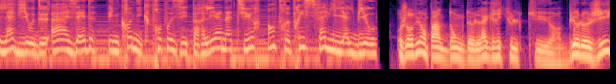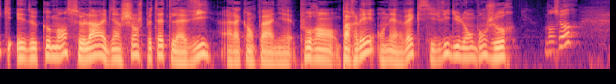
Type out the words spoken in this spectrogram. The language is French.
La bio de A à Z, une chronique proposée par Léa Nature, entreprise familiale bio. Aujourd'hui, on parle donc de l'agriculture biologique et de comment cela eh bien, change peut-être la vie à la campagne. Pour en parler, on est avec Sylvie Dulon. Bonjour. Bonjour.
